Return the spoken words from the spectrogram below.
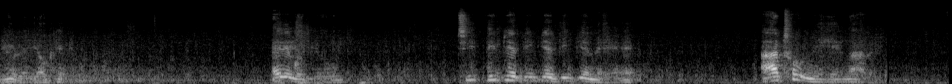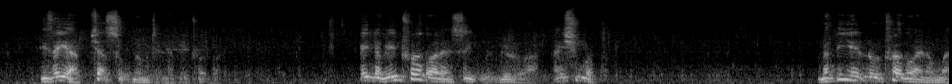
ဒီလိုလည်းရောက်ခဲ့တယ်အဲ့ဒီလိုမျိုးချီတိပြက်တိပြက်တိပြက်နဲ့အားထုတ်နေရင်ကပဲဒီစိတ်ကဖြတ်ဆိုမှမတင်လည်းထွက်သွားအဲ့ဒါပြီးထွက်သွားတဲ့စိတ်ကိုမျိုးတော့အဲ့ရှုမှမသိရလို့ထွက်သွားရင်တော့မှ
